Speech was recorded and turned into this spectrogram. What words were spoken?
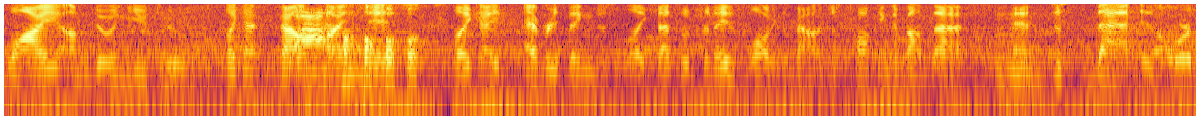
why I'm doing YouTube. Like I found Wow. my niche. Like I everything just like that's what today's vlog is about. Just talking about that, Mm-hmm. and just that is worth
